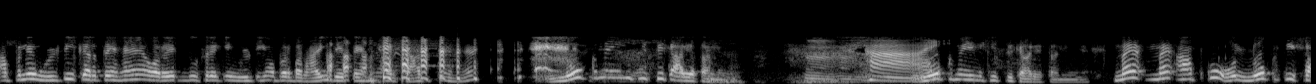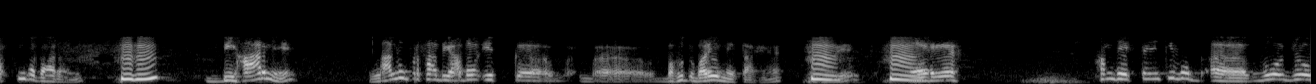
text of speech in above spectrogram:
अपने उल्टी करते हैं और एक दूसरे की उल्टियों पर बधाई देते हैं और हैं। लोक में इनकी स्वीकार्यता नहीं है हाँ। लोक में इनकी स्वीकार्यता नहीं है। मैं मैं आपको लोक की शक्ति बता रहा हूँ। हम्म बिहार में लालू प्रसाद यादव एक बहुत बड़े नेता हैं। हम्म हम्म। और हम देखते हैं कि वो वो जो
